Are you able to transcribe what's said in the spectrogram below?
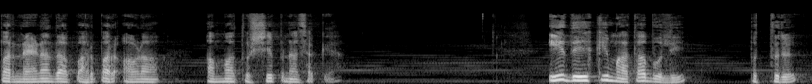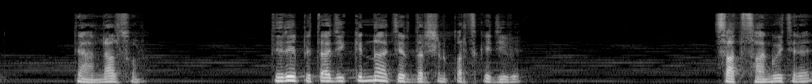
ਪਰ ਨੈਣਾ ਦਾ ਭਰ ਭਰ ਆਉਣਾ ਅੰਮਾ ਤੋਂ ਛਿਪ ਨਾ ਸਕਿਆ। ਇਹ ਦੇਖ ਕੇ ਮਾਤਾ ਬੋਲੀ, ਪੁੱਤਰ, ਧਿਆਨ ਨਾਲ ਸੁਣ। ਤੇਰੇ ਪਿਤਾ ਜੀ ਕਿੰਨਾ ਚਿਰ ਦਰਸ਼ਨ ਪਰਤ ਕੇ ਜੀਵੇ? ਸਤਸੰਗ ਵਿੱਚ ਰਹੇ।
